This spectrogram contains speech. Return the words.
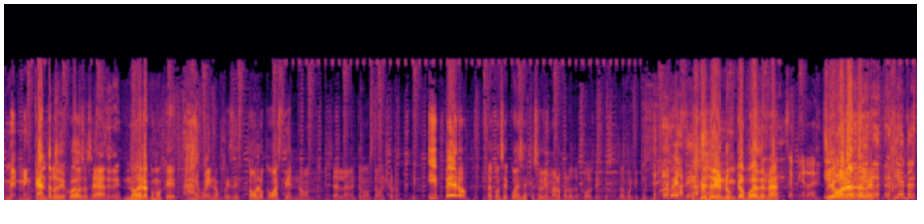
me, me encantan los videojuegos. O sea, Sí, sí, sí. no era como que, ay, bueno, pues es todo lo que voy a hacer. No, o sea, la neta me gustaba un chorro. Y, y- pero la consecuencia es que soy bien malo para los deportes y todo eso, porque pues, Pues sí. yo nunca puedo hacer nada. Se pierde. Sí, bueno, ándale. Y entonces,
